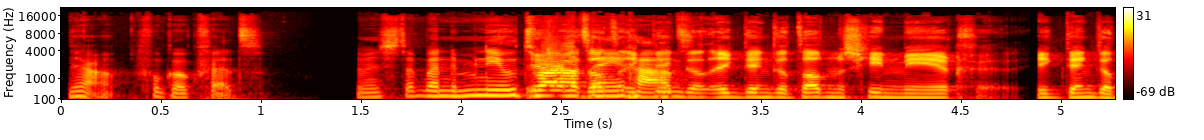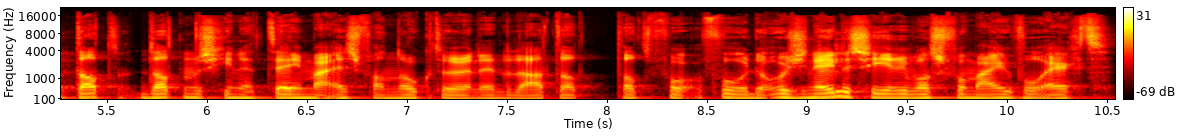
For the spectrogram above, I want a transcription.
ja, vond ik ook vet. Tenminste, ik ben benieuwd waar Ja, dat, dat, heen ik, gaat. denk dat, ik denk dat dat misschien meer... Ik denk dat dat, dat misschien het thema is van Nocturne. Inderdaad, dat, dat voor, voor de originele serie was voor mijn gevoel echt...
